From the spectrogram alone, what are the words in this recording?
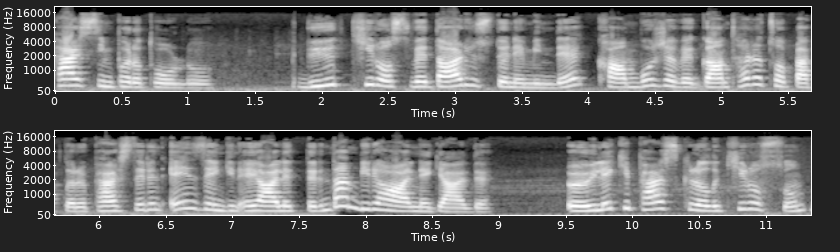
Pers İmparatorluğu. Büyük Kiros ve Darius döneminde Kamboja ve Gandhara toprakları Perslerin en zengin eyaletlerinden biri haline geldi. Öyle ki Pers kralı Kiros'un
